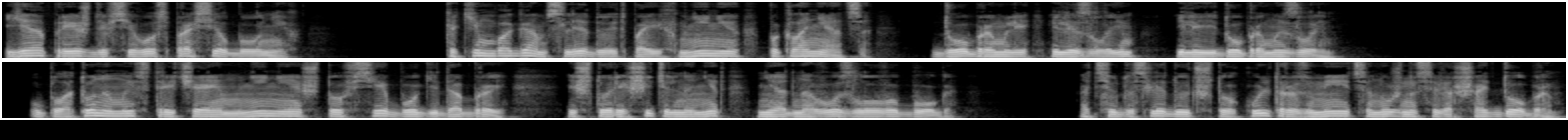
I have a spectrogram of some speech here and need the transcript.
я прежде всего спросил бы у них, каким богам следует, по их мнению, поклоняться, добрым ли или злым, или и добрым и злым. У Платона мы встречаем мнение, что все боги добры, и что решительно нет ни одного злого бога. Отсюда следует, что культ, разумеется, нужно совершать добрым,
